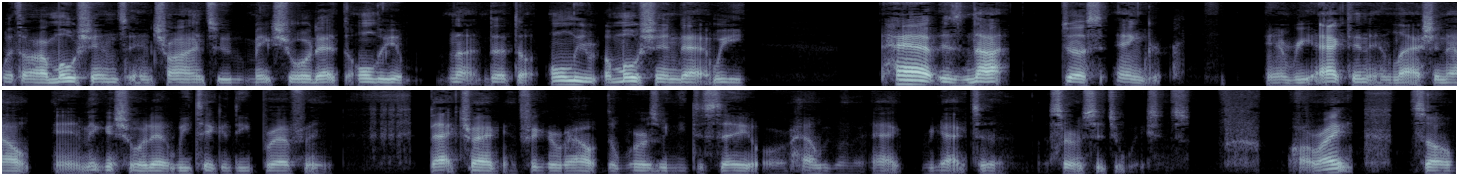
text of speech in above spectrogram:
with our emotions and trying to make sure that the only not that the only emotion that we have is not just anger and reacting and lashing out and making sure that we take a deep breath and backtrack and figure out the words we need to say or how we're going to act react to certain situations. All right? So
